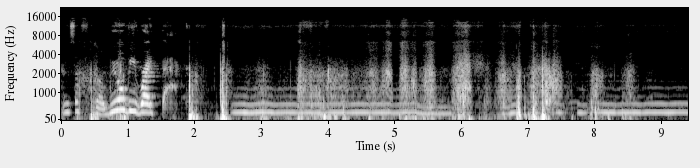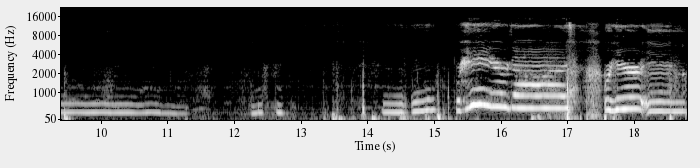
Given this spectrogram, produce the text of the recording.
and stuff. But we will be right back. We're here, guys. We're here in.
